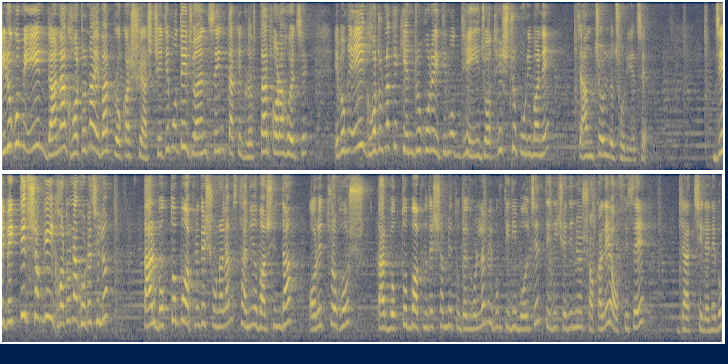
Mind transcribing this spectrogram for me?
এইরকমই নানা ঘটনা এবার প্রকাশ্যে আসছে। ইতিমধ্যেই জয়ন্ত সিং তাকে গ্রেফতার করা হয়েছে এবং এই ঘটনাকে কেন্দ্র করে ইতিমধ্যেই যথেষ্ট পরিমাণে চাঞ্চল্য ছড়িয়েছে। যে ব্যক্তির সঙ্গে এই ঘটনা ঘটেছিল তার বক্তব্য আপনাদের শোনালাম। স্থানীয় বাসিন্দা অরিত্র ঘোষ তার বক্তব্য আপনাদের সামনে তুলে ধরলাম এবং তিনি বলছেন, তিনি সেদিনের সকালে অফিসে যাচ্ছিলেন এবং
